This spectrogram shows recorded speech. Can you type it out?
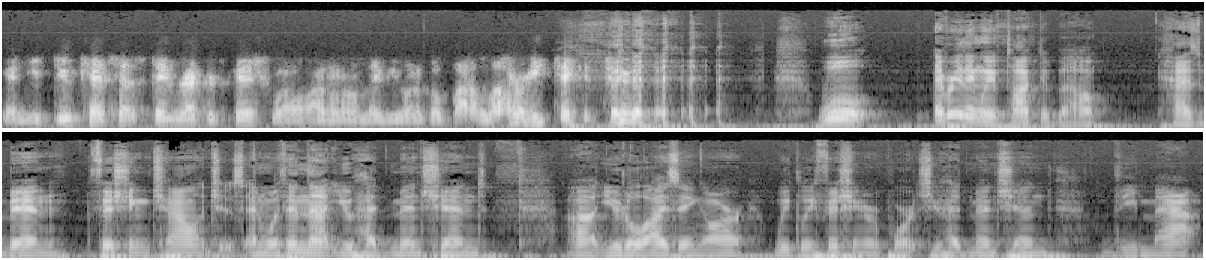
and you do catch that state record fish, well, I don't know, maybe you want to go buy a lottery ticket too. well, everything we've talked about has been fishing challenges, and within that, you had mentioned uh, utilizing our weekly fishing reports. You had mentioned the map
